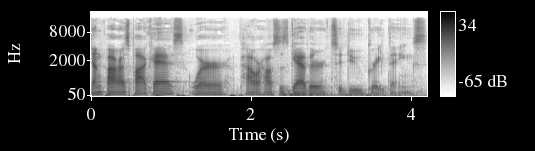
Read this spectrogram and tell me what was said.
Young Powerhouse Podcast, where powerhouses gather to do great things.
